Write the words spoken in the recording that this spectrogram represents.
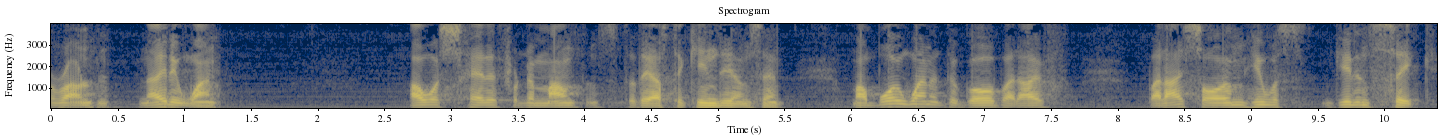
Around 91, I was headed for the mountains to the Aztec Indians, and my boy wanted to go, but I, but I saw him. He was getting sick,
